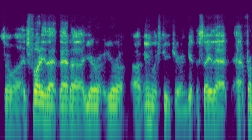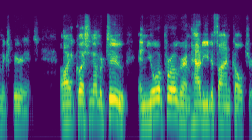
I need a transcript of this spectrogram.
so uh, it's funny that that uh, you're you're a, an English teacher and get to say that at, from experience. All right, question number two. In your program, how do you define culture?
